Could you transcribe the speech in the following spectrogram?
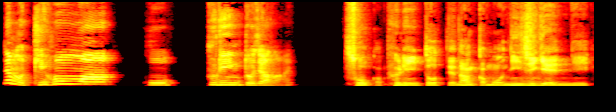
でも基本は、こう、プリントじゃない？うそうか、プリントってなんかもう二次元に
